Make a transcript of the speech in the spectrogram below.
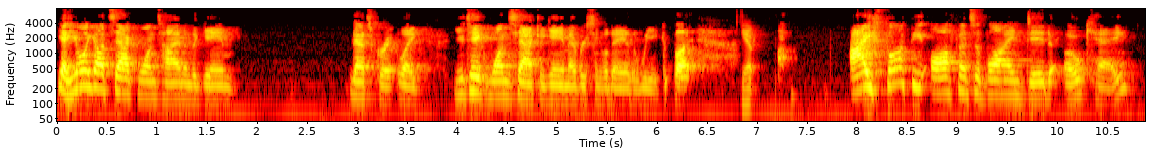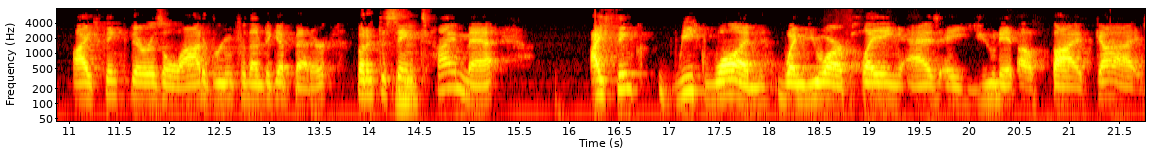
Yeah, he only got sacked one time in the game. That's great. Like you take one sack a game every single day of the week, but yep. I thought the offensive line did okay. I think there is a lot of room for them to get better, but at the same mm-hmm. time, Matt, I think week one, when you are playing as a unit of five guys,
